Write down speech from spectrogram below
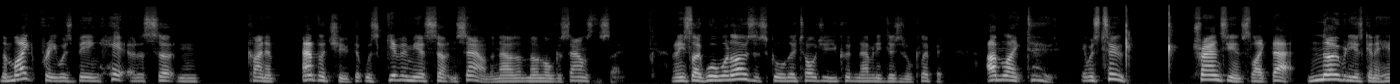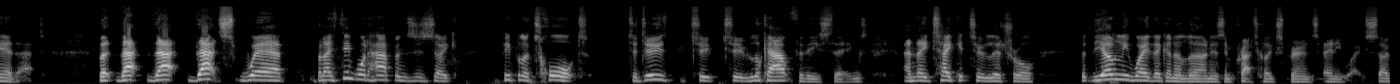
the mic pre was being hit at a certain kind of amplitude that was giving me a certain sound and now it no longer sounds the same. And he's like, Well, when I was at school, they told you you couldn't have any digital clipping. I'm like, dude, it was two transients like that. Nobody is going to hear that. But that that that's where but I think what happens is like people are taught to do to to look out for these things and they take it too literal but the mm-hmm. only way they're going to learn is in practical experience anyway so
